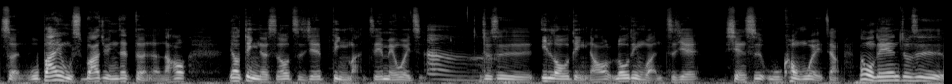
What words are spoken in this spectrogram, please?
整，我八点五十八就已经在等了，然后。要订的时候直接订满，直接没位置，嗯，就是一 loading，然后 loading 完直接显示无空位这样。那我那天就是，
